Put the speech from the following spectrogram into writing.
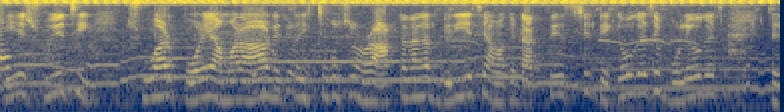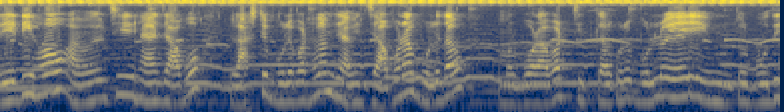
খেয়ে শুয়েছি? শোয়ার পরে আমার আর উঠতে ইচ্ছা করছিল ওরা আটটা নাগাদ বেরিয়েছে আমাকে ডাকতে এসছে ডেকেও গেছে বলেও গেছে রেডি হও। আমি বলছি হ্যাঁ যাব। লাস্টে বলে পাঠালাম যে আমি যাব না বলে দাও। আমার বর আবার চিৎকার করে বলল, এই তোর বৌদি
